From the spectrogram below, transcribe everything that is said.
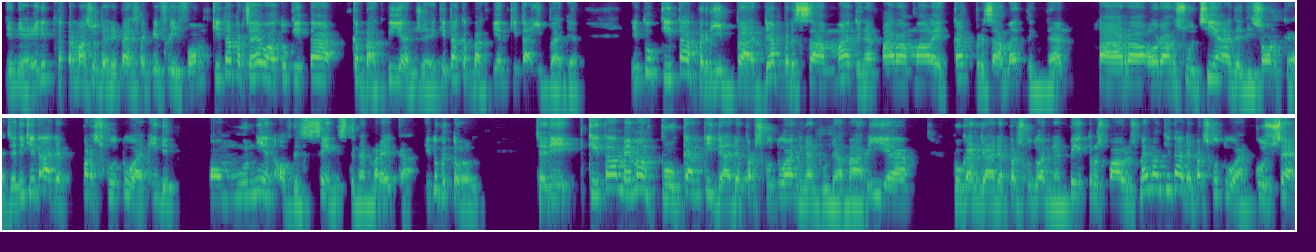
ini ya ini termasuk dari perspektif reform. Kita percaya waktu kita kebaktian saya kita kebaktian kita ibadah. Itu kita beribadah bersama dengan para malaikat bersama dengan para orang suci yang ada di sorga. Jadi kita ada persekutuan in the communion of the saints dengan mereka. Itu betul. Jadi kita memang bukan tidak ada persekutuan dengan Bunda Maria, bukan nggak ada persekutuan dengan Petrus, Paulus. Memang kita ada persekutuan, khususnya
